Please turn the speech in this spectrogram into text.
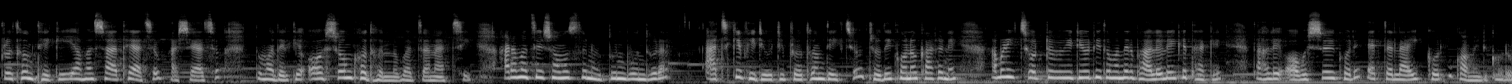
প্রথম থেকেই আমার সাথে আছো, পাশে আছো। তোমাদেরকে অসংখ্য ধন্যবাদ জানাচ্ছি। আর আমার যে সমস্ত নতুন বন্ধুরা, আজকে ভিডিওটি প্রথম দেখছ, যদি কোনো কারণে আমার এই ছোট্ট ভিডিওটি তোমাদের ভালো লেগে থাকে, তাহলে অবশ্যই করে একটা লাইক করো, কমেন্ট করো।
